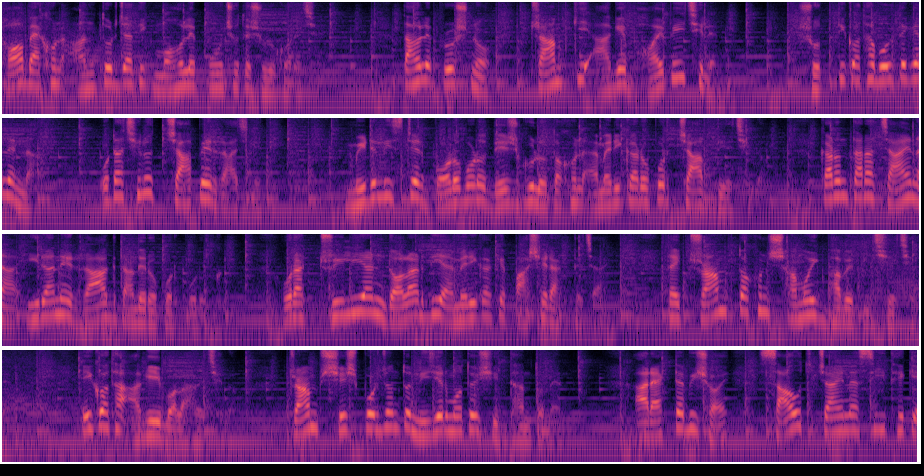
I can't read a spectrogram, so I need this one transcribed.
সব এখন আন্তর্জাতিক মহলে পৌঁছতে শুরু করেছে। তাহলে প্রশ্ন, ট্রাম্প কি আগে ভয় পেয়েছিলেন? সত্যি কথা বলতে গেলে না, ওটা ছিল চাপের রাজনীতি। মিডল ইস্টের বড় বড় দেশগুলো তখন আমেরিকার ওপর চাপ দিয়েছিল, কারণ তারা চায় না ইরানের রাগ তাঁদের ওপর পড়ুক। ওরা ট্রিলিয়ন ডলার দিয়ে আমেরিকাকে পাশে রাখতে চায়, তাই ট্রাম্প তখন সাময়িকভাবে পিছিয়েছিলেন এই কথা আগেই বলা হয়েছিল। ট্রাম্প শেষ পর্যন্ত নিজের মতোই সিদ্ধান্ত নেন। আর একটা বিষয়, সাউথ চায়না সি থেকে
